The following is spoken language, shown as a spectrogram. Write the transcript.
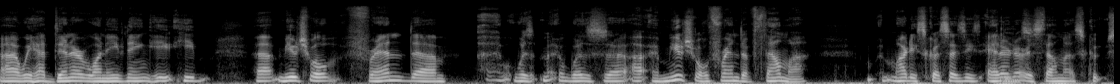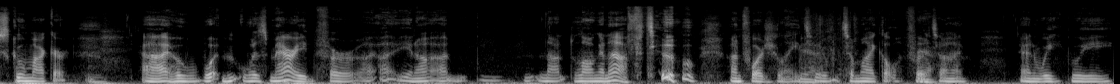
Uh, we had dinner one evening. He he, uh, mutual friend um, was was uh, a mutual friend of Thelma. Marty Scorsese's editor yes. is Thelma Schoonmaker. Mm uh, who w- was married for uh, uh you know uh, not long enough to, unfortunately, yeah. to to Michael for yeah. a time, and we we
